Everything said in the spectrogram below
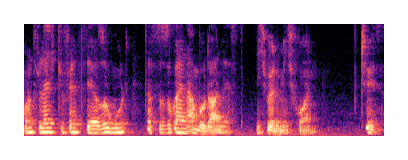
und vielleicht gefällt es dir ja so gut, dass du sogar ein Abo da lässt. Ich würde mich freuen. Tschüss.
